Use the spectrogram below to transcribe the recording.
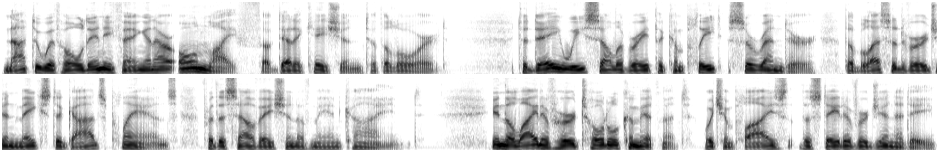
not to withhold anything in our own life of dedication to the Lord. Today we celebrate the complete surrender the Blessed Virgin makes to God's plans for the salvation of mankind. In the light of her total commitment, which implies the state of virginity,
